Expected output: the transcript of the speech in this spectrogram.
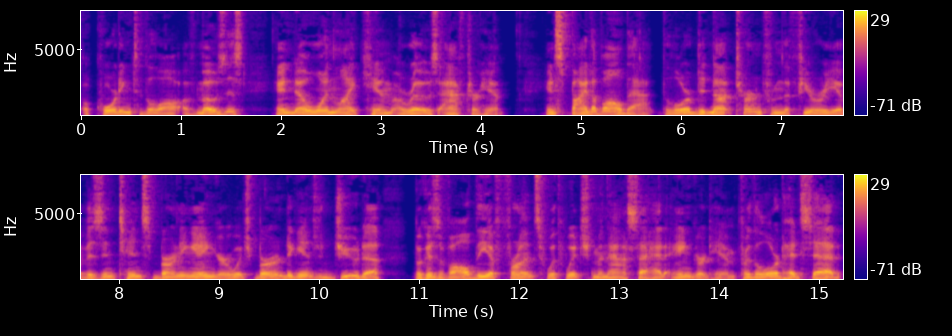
according to the law of Moses and no one like him arose after him. In spite of all that, the Lord did not turn from the fury of his intense burning anger which burned against Judah because of all the affronts with which Manasseh had angered him. For the Lord had said,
